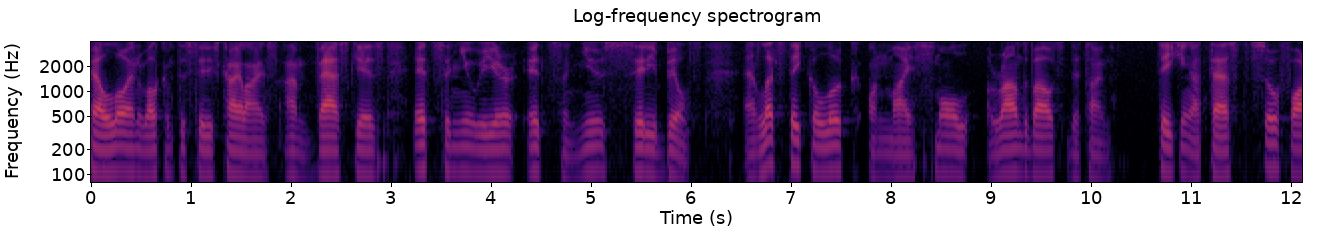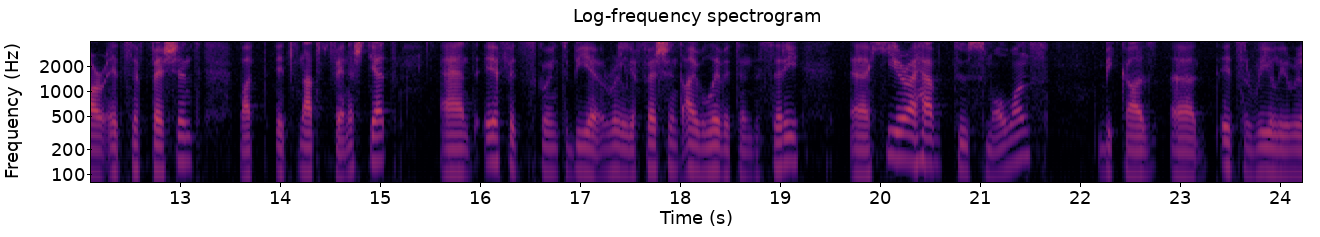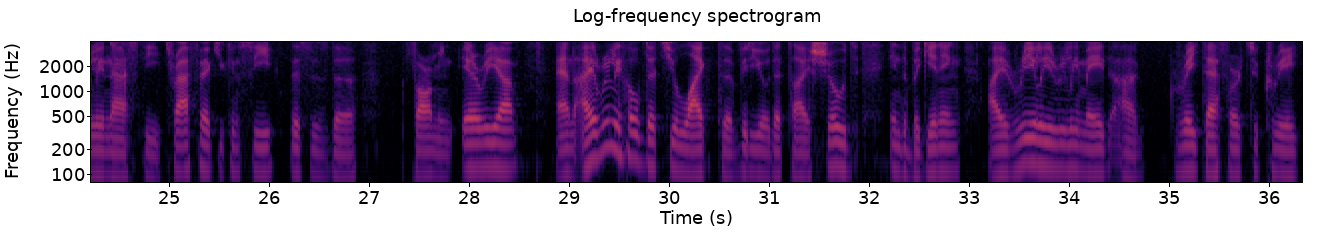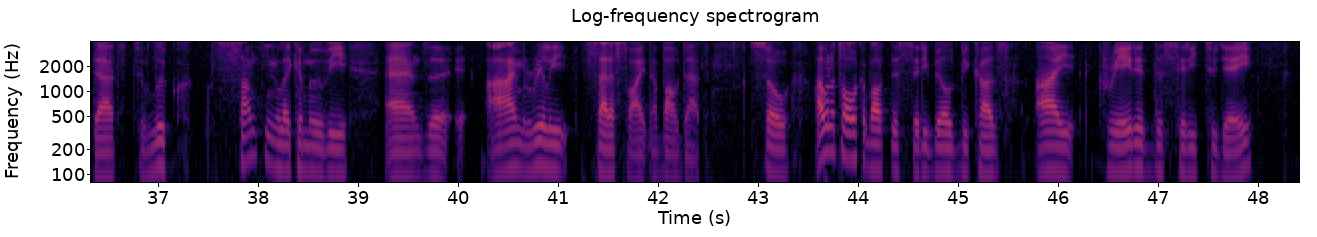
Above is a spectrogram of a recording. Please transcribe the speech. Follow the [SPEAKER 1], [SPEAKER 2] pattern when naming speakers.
[SPEAKER 1] Hello and welcome to City Skylines. I'm Vasquez. It's a new year, it's a new city built. And let's take a look on my small roundabout that I'm taking a test. So far it's efficient, but it's not finished yet. And if it's going to be uh, really efficient, I will leave it in the city. Uh, here I have two small ones because uh, it's really really nasty traffic. You can see this is the farming area and I really hope that you liked the video that I showed in the beginning. I really really made a great effort to create that to look something like a movie and uh, I'm really satisfied about that. So I want to talk about this city build because I created this city today.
